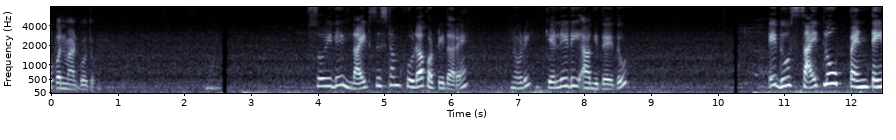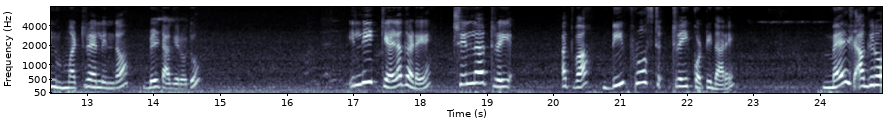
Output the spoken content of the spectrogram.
ಓಪನ್ ಮಾಡ್ಬೋದು. ಸೊ ಇಲ್ಲಿ ಲೈಟ್ ಸಿಸ್ಟಮ್ ಕೂಡ ಕೊಟ್ಟಿದ್ದಾರೆ. ನೋಡಿ ಎಲ್ ಇ ಡಿ ಆಗಿದೆ ಇದು. ಇದು ಸೈಕ್ಲೋಪೆಂಟೈನ್ ಮಟೀರಿಯಲಿಂದ ಬಿಲ್ಟ್ ಆಗಿರೋದು. ಇಲ್ಲಿ ಕೆಳಗಡೆ ಚಿಲ್ಲರ್ ಟ್ರೇ ಅಥವಾ ಡಿಫ್ರೋಸ್ಟ್ ಟ್ರೇ ಕೊಟ್ಟಿದ್ದಾರೆ. ಮೆಲ್ಟ್ ಆಗಿರೋ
